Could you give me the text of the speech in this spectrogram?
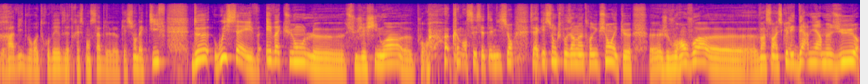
Ravi de vous retrouver. Vous êtes responsable de l'allocation d'actifs de WeSave. Évacuons le sujet chinois euh, pour commencer cette émission. C'est la question que je posais en introduction et que euh, je vous renvoie euh, Vincent, est-ce que les dernières mesures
